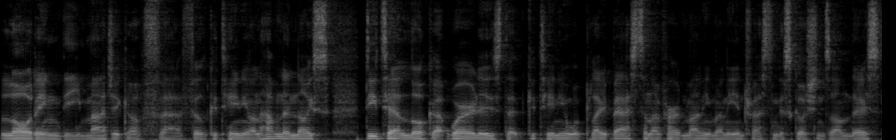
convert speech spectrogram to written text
lauding the magic of uh, Phil Coutinho and having a nice detailed look at where it is that Coutinho would play best. And I've heard many, many interesting discussions on this.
